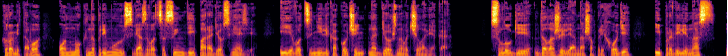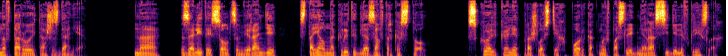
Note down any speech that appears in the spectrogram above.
Кроме того, он мог напрямую связываться с Индией по радиосвязи, и его ценили как очень надежного человека. Слуги доложили о нашем приходе и провели нас на второй этаж здания. На залитой солнцем веранде стоял накрытый для завтрака стол. Сколько лет прошло с тех пор, как мы в последний раз сидели в креслах?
